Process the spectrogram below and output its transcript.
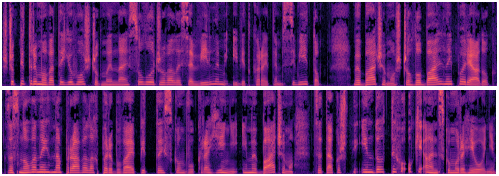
щоб підтримувати його, щоб ми насолоджувалися вільним і відкритим світом. Ми бачимо, що глобальний порядок, заснований на правилах, перебуває під тиском в Україні, і ми бачимо це також в індо-тихоокеанському регіоні.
